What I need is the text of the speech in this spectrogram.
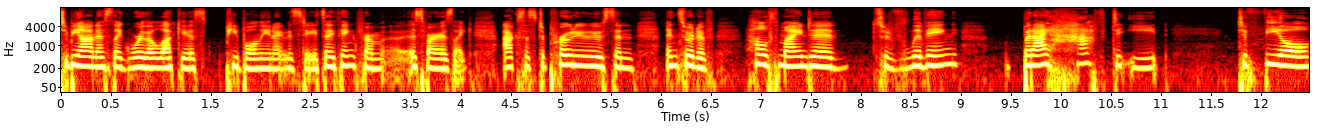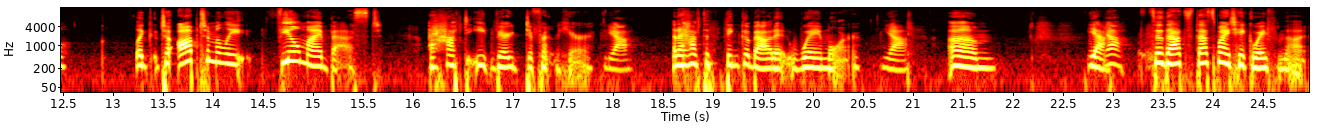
to be honest like we're the luckiest people in the united states i think from uh, as far as like access to produce and and sort of health minded sort of living but i have to eat to feel like to optimally feel my best i have to eat very different here Yeah. and i have to think about it way more Yeah. Um yeah. Yeah. So that's that's my takeaway from that.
